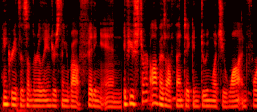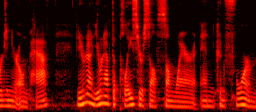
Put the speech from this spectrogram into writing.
Hank Green said something really interesting about fitting in. If you start off as authentic and doing what you want and forging your own path, you don't have, you don't have to place yourself somewhere and conform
